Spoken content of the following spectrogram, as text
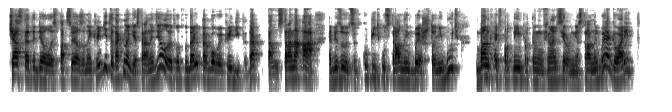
Часто это делалось под связанные кредиты, так многие страны делают, вот выдают торговые кредиты, да, там страна А обязуется купить у страны Б что-нибудь, банк экспортно-импортного финансирования страны Б говорит,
